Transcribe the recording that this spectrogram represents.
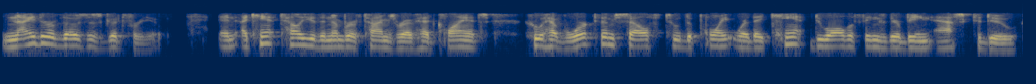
Neither of those is good for you. And I can't tell you the number of times where I've had clients who have worked themselves to the point where they can't do all the things they're being asked to do.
